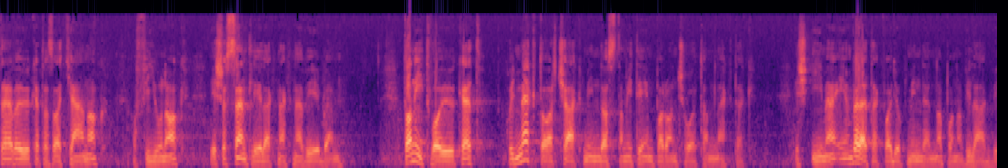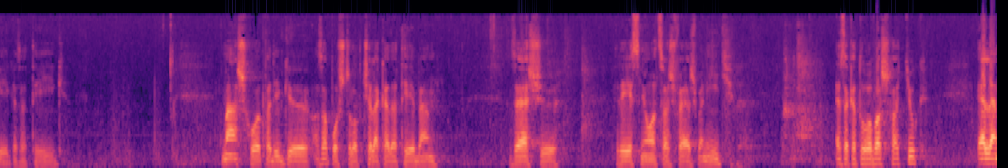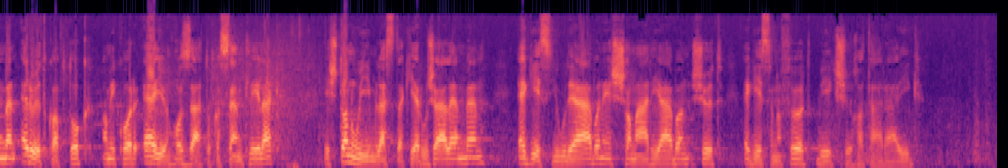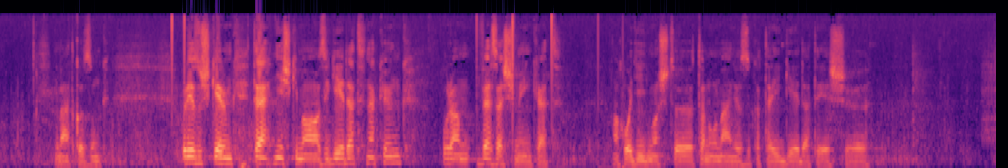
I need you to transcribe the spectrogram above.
megkeresztelve őket az atyának, a fiúnak és a Szentléleknek nevében. Tanítva őket, hogy megtartsák mindazt, amit én parancsoltam nektek. És íme, én veletek vagyok minden napon a világ végezetéig. Máshol pedig az apostolok cselekedetében az első rész 8-as versben így, ezeket olvashatjuk, ellenben erőt kaptok, amikor eljön hozzátok a Szentlélek, és tanúim lesztek Jeruzsálemben, egész Júdeában és Samáriában, sőt, egészen a föld végső határáig. Imádkozzunk. Úr Jézus, kérünk, Te nyisd ki ma az igédet nekünk. Uram, vezess minket, ahogy így most tanulmányozzuk a Te igédet, és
